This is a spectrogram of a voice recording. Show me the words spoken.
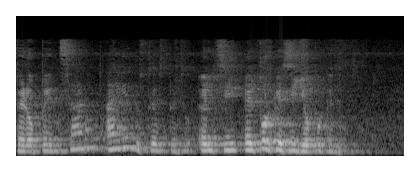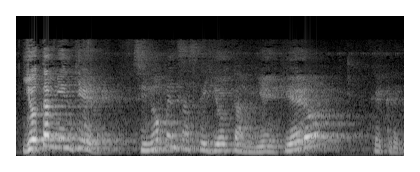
Pero pensaron, alguien de ustedes pensó, él sí, él porque sí, yo porque no. Yo también quiero. Si no pensaste yo también quiero, ¿qué crees?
